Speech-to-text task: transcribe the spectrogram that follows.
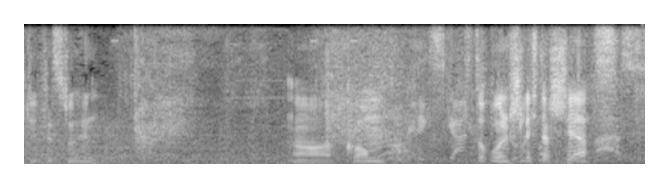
Stiefelst du hin? Oh, komm. Ist doch wohl ein schlechter Scherz.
